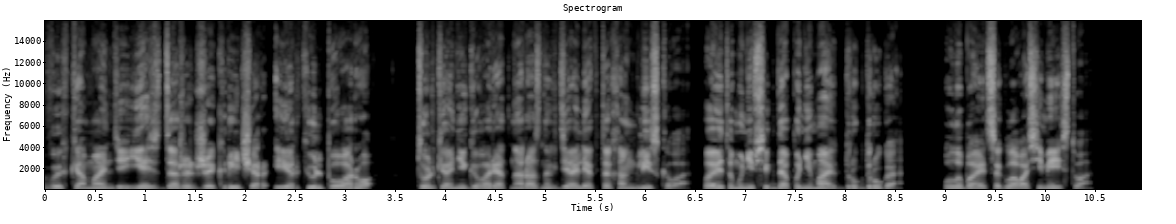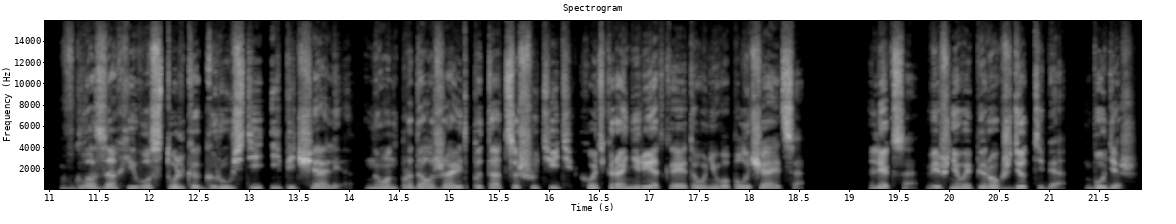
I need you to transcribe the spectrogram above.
В их команде есть даже Джек Ричер и Эркюль Пуаро, только они говорят на разных диалектах английского, поэтому не всегда понимают друг друга», – улыбается глава семейства. В глазах его столько грусти и печали, но он продолжает пытаться шутить, хоть крайне редко это у него получается. «Лекса, вишневый пирог ждет тебя. Будешь?»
